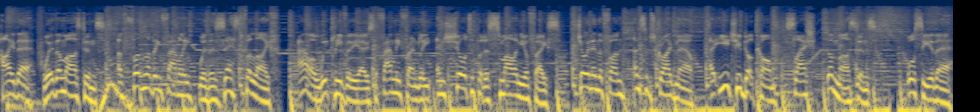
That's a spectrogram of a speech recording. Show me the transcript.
Hi there, we're the Marsdens, a fun loving family with a zest for life. Our weekly videos are family friendly and sure to put a smile on your face. Join in the fun and subscribe now at youtube.com slash the Marsdens. We'll see you there.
